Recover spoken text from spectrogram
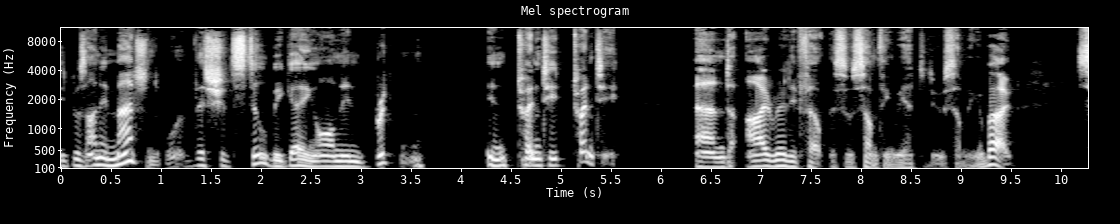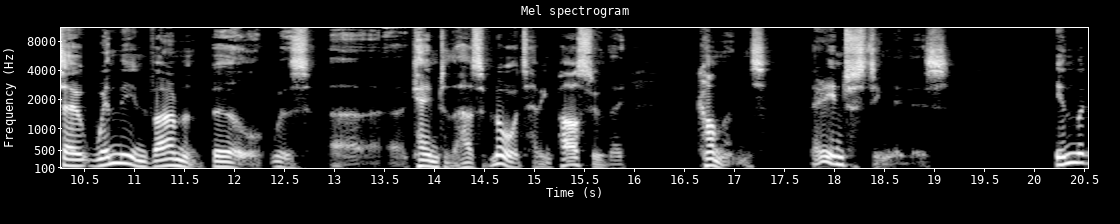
it was unimaginable that this should still be going on in Britain in 2020. And I really felt this was something we had to do something about. So when the Environment Bill was uh, came to the House of Lords, having passed through the Commons, very interestingly, this in the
